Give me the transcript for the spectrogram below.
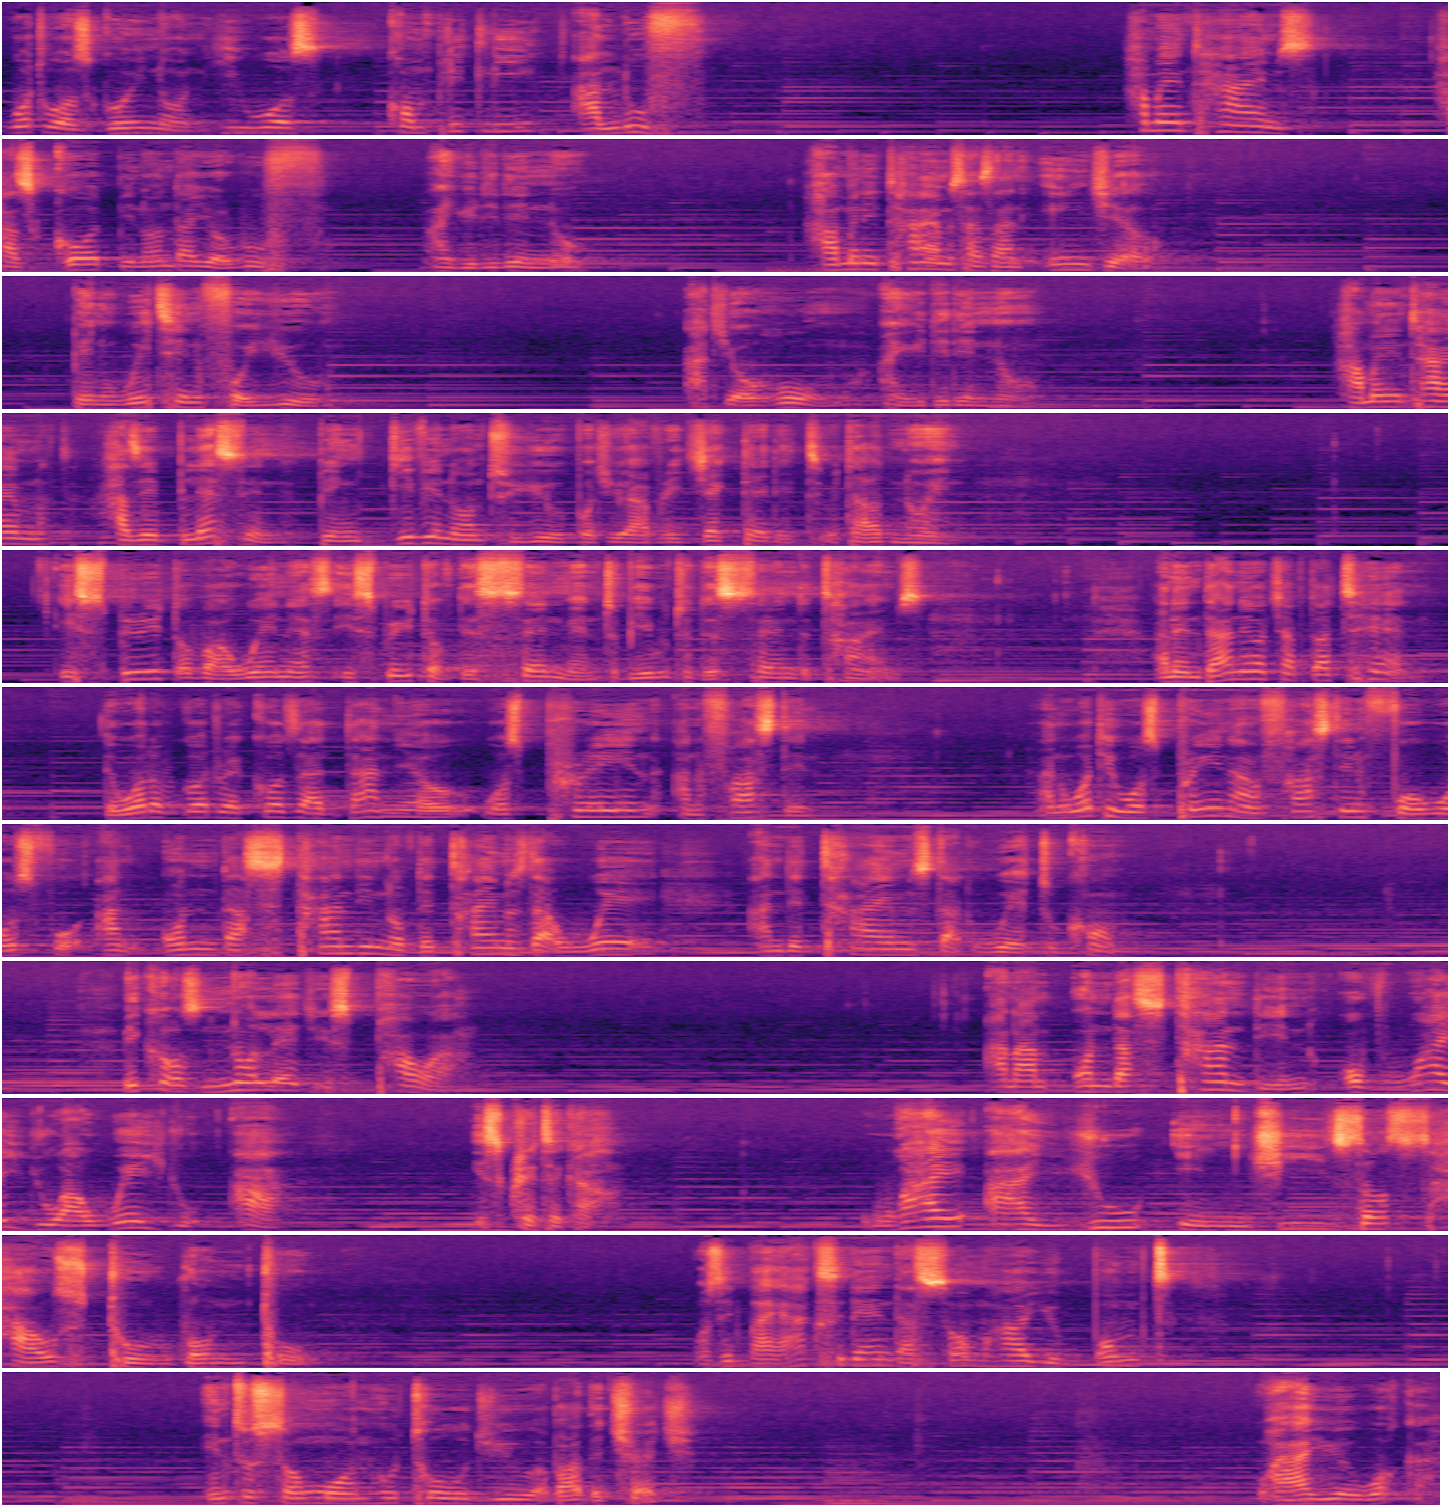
what was going on. He was completely aloof. How many times has God been under your roof and you didn't know? How many times has an angel been waiting for you at your home and you didn't know? How many times has a blessing been given unto you, but you have rejected it without knowing? A spirit of awareness, a spirit of discernment to be able to discern the times. And in Daniel chapter 10, the word of God records that Daniel was praying and fasting. And what he was praying and fasting for was for an understanding of the times that were and the times that were to come. Because knowledge is power. And an understanding of why you are where you are is critical. Why are you in Jesus House Toronto? Was it by accident that somehow you bumped into someone who told you about the church? Why are you a worker?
